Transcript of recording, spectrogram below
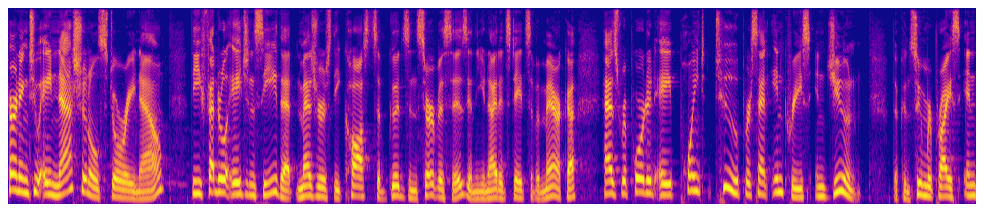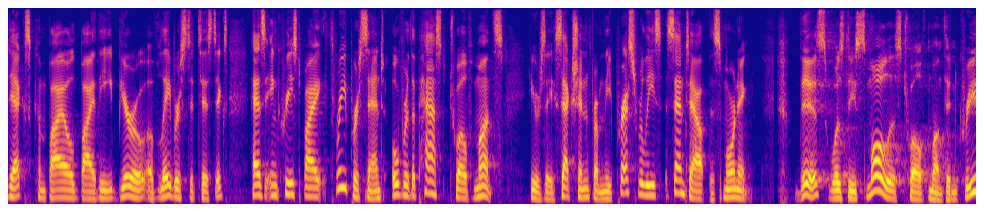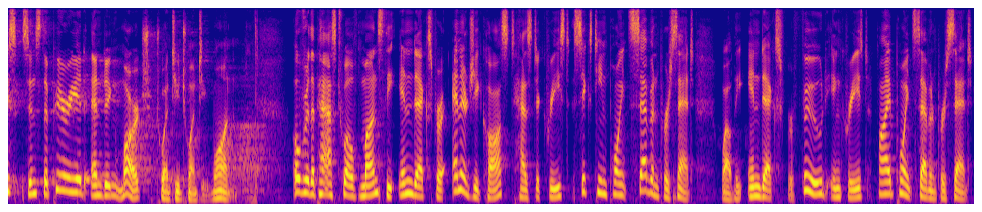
Turning to a national story now, the federal agency that measures the costs of goods and services in the United States of America has reported a 0.2% increase in June. The Consumer Price Index, compiled by the Bureau of Labor Statistics, has increased by 3% over the past 12 months. Here's a section from the press release sent out this morning. This was the smallest 12 month increase since the period ending March 2021. Over the past 12 months, the index for energy costs has decreased 16.7%, while the index for food increased 5.7%.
